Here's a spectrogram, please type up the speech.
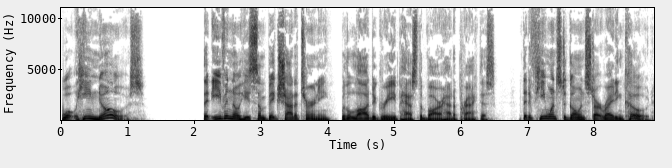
Well, he knows that even though he's some big shot attorney with a law degree, passed the bar, had a practice, that if he wants to go and start writing code,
